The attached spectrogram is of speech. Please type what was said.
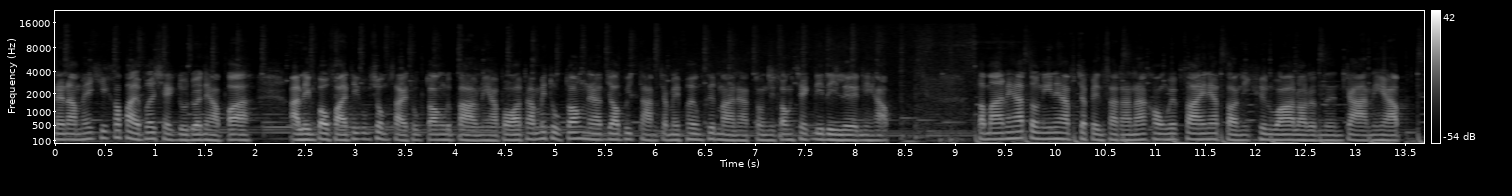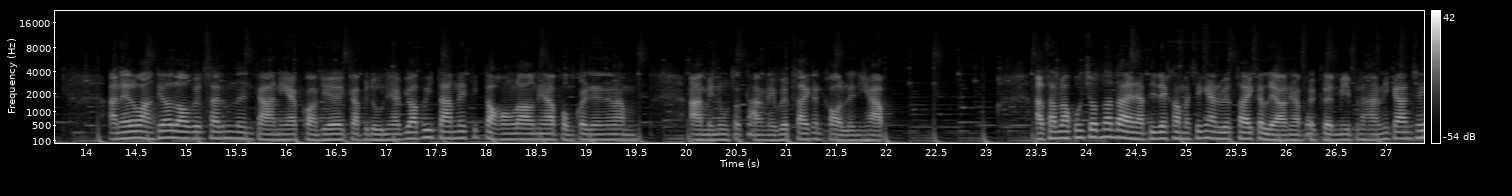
แนะนำให้คลิกเข้าไปเพื่อเช็คดูด้วยนะครับว่าอาลิงก์โปรไฟล์ที่คุณผู้ชมใส่ถูกต้องหรือเปล่านะครับเพราะว่าถ้าไม่ถูกต้องนะครับยอดผู้ติดตามจะไม่เพิ่มขึ้นมานะครับตรงนี้ต้องเช็คดีๆเลยนี่ครับต่อมานะครับตรงนี้นะครับจะเป็นสถานะของเว็บไซต์นะครับตอนนี้ขึ้นว่าเราดำเนินการนะครับอันในระหว่างที่เรารอเว็บไซต์ดำเนินการเนะครับก่อนที่จะกลับไปดูนะครับยอดผู้ติดตามใน TikTok ของเราเนี่ยครับผมก็จะแนะนำอ่าเมนูต่างๆในเว็บไซต์กันก่อนเลยนี่ครับ อะสำหรับคุณผู้ชมท่านใดนะครับที่ได้เข้ามาใช้งานเว็บไซต์กันแล้วนะครับถ้าเกิดมีปัญหาในการใช้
